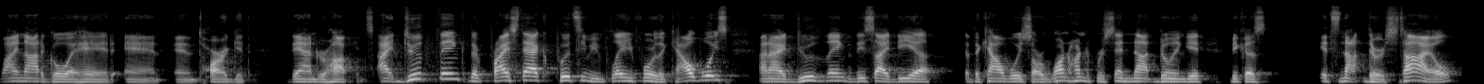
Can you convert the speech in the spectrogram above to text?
Why not go ahead and and target DeAndre Hopkins? I do think the price tag puts him in play for the Cowboys, and I do think this idea that the Cowboys are 100% not doing it because it's not their style.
